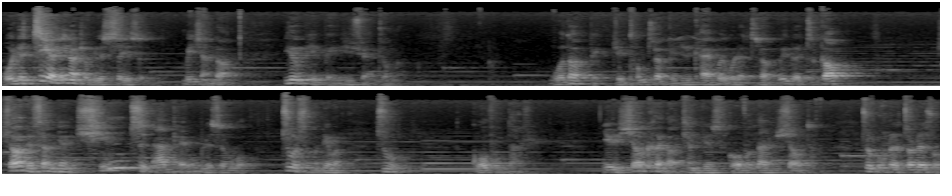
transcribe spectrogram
我就这样硬着头皮试一试，没想到又被北京选中了。我到北京通知到北京开会，我才知道规格之高。肖克上将亲自安排我们的生活，住什么地方？住国防大学，因为萧克老将军是国防大学校长，住工作招待所，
